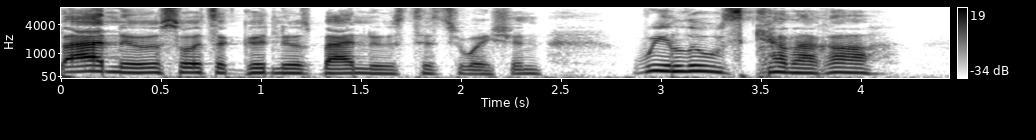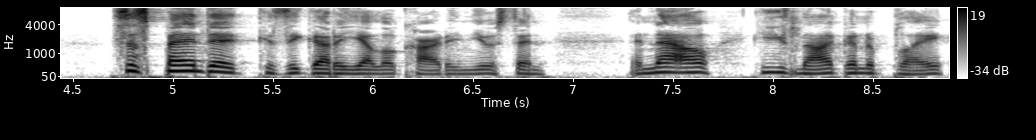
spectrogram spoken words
bad news, so it's a good news, bad news situation. We lose Camara, suspended because he got a yellow card in Houston, and now he's not going to play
